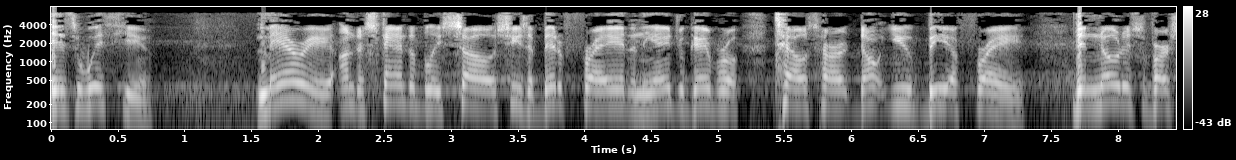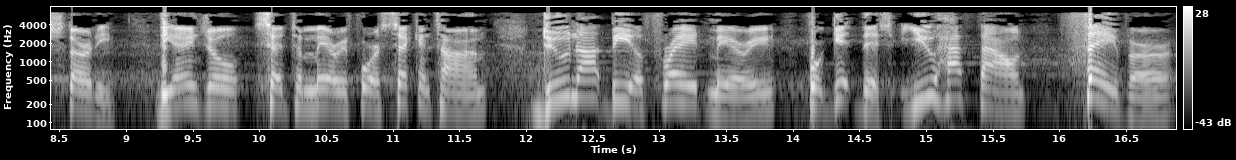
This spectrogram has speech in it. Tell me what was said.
is with you. Mary, understandably so, she's a bit afraid, and the angel Gabriel tells her, Don't you be afraid. Then notice verse 30. The angel said to Mary for a second time, Do not be afraid, Mary, for get this, you have found favor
